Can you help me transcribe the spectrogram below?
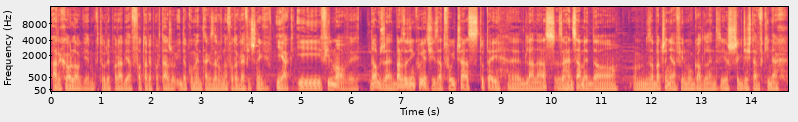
archeologiem, który porabia w fotoreportażu i dokumentach zarówno fotograficznych, jak i filmowych. Dobrze, bardzo dziękuję Ci za Twój czas tutaj e, dla nas. Zachęcamy do mm, zobaczenia filmu Godland jeszcze gdzieś tam w kinach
